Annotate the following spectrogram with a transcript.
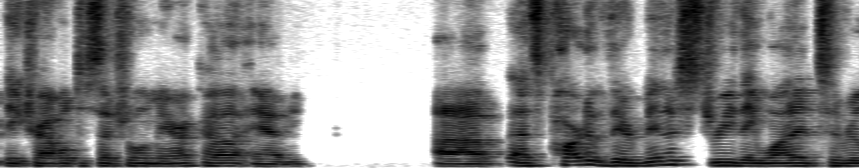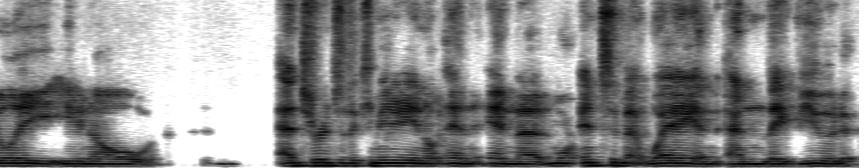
they traveled to Central America, and uh, as part of their ministry, they wanted to really, you know, enter into the community in, in, in a more intimate way, and and they viewed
